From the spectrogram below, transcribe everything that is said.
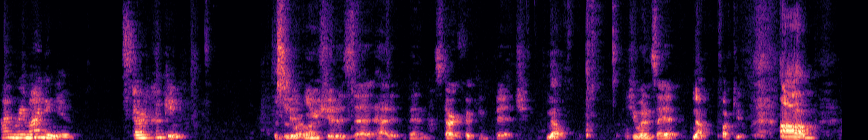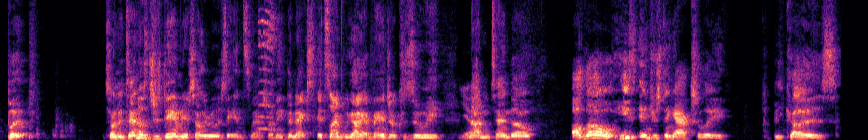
I'm reminding you. Start cooking. This you is my should, you should have said had it been start cooking bitch. No, She wouldn't say it. no, fuck you. Um, but so Nintendo's just damn near selling real estate in Smash. So I think the next, it's like we got a Banjo Kazooie. Yeah. not Nintendo. Although he's interesting actually because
